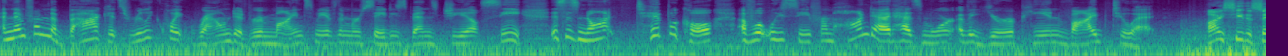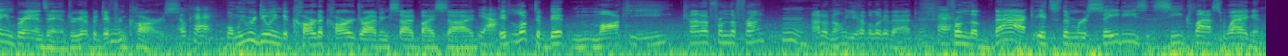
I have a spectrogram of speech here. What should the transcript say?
And then from the back, it's really quite rounded, reminds me of the Mercedes Benz GLC. This is not typical of what we see from Honda. It has more of a European vibe to it. I see the same brands, Andrea, but different cars. Okay. When we were doing the car to car driving side by side, yeah. it looked a bit Mach E kind of from the front. Hmm. I don't know, you have a look at that. Okay. From the back, it's the Mercedes C Class wagon.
